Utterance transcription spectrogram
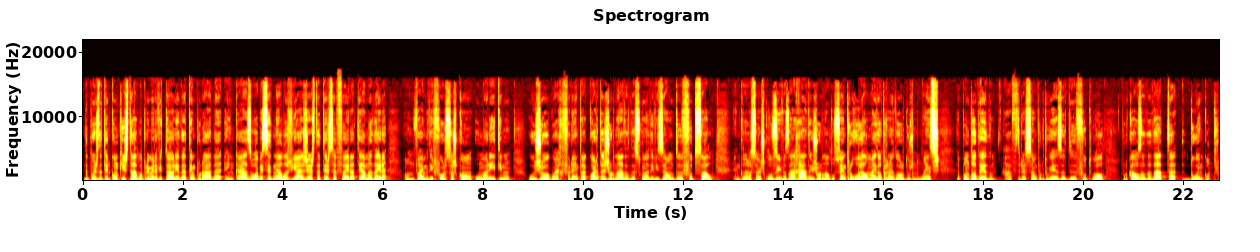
Depois de ter conquistado a primeira vitória da temporada em casa, o ABC de Nelas viaja esta terça-feira até à Madeira, onde vai medir forças com o Marítimo. O jogo é referente à quarta jornada da segunda divisão de futsal. Em declarações exclusivas à Rádio Jornal do Centro, Rui Almeida, o treinador dos Nolenses, aponta o dedo à Federação Portuguesa de Futebol por causa da data do encontro.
